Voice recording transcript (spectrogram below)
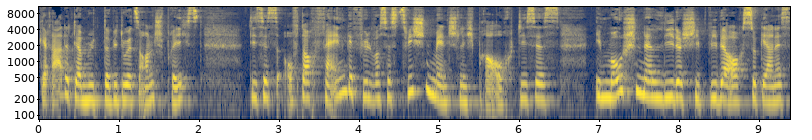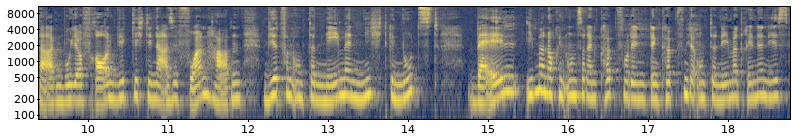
gerade der Mütter, wie du jetzt ansprichst, dieses oft auch Feingefühl, was es zwischenmenschlich braucht, dieses Emotional Leadership, wie wir auch so gerne sagen, wo ja Frauen wirklich die Nase vorn haben, wird von Unternehmen nicht genutzt, weil immer noch in unseren Köpfen oder in den Köpfen der Unternehmer drinnen ist,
